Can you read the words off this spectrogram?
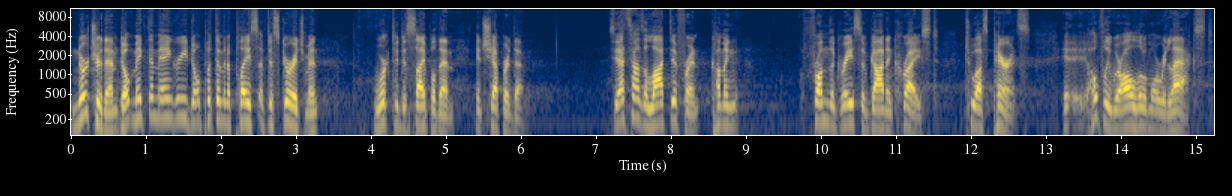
Nurture them. Don't make them angry. Don't put them in a place of discouragement. Work to disciple them and shepherd them. See, that sounds a lot different coming from the grace of God in Christ to us parents it, hopefully we're all a little more relaxed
